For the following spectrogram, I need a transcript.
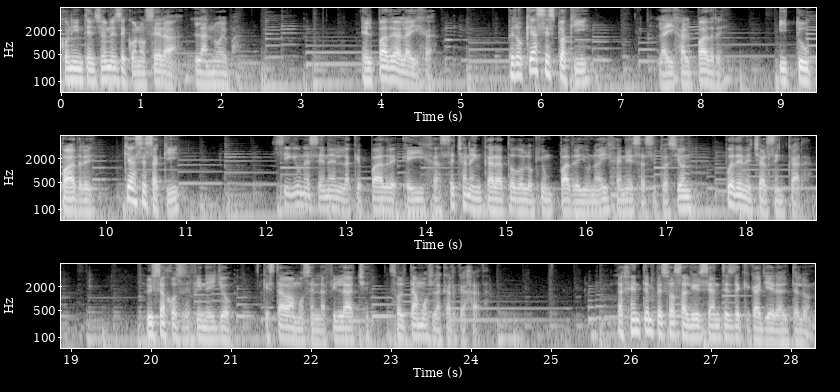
con intenciones de conocer a la nueva. El padre a la hija. ¿Pero qué haces tú aquí? la hija al padre. ¿Y tú, padre, qué haces aquí? Sigue una escena en la que padre e hija se echan en cara todo lo que un padre y una hija en esa situación pueden echarse en cara. Luisa Josefina y yo, que estábamos en la filache, soltamos la carcajada. La gente empezó a salirse antes de que cayera el telón.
